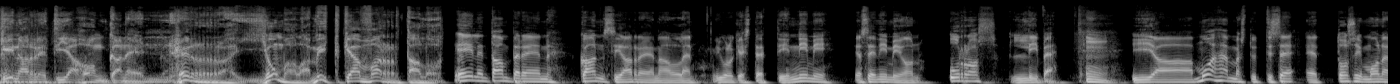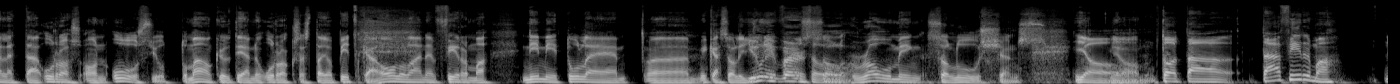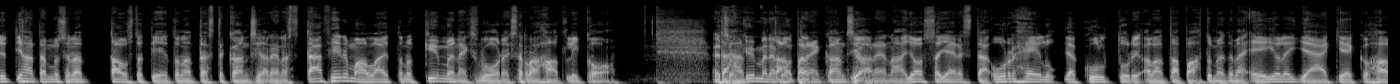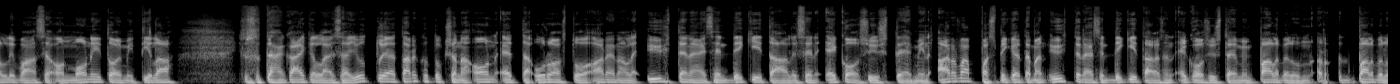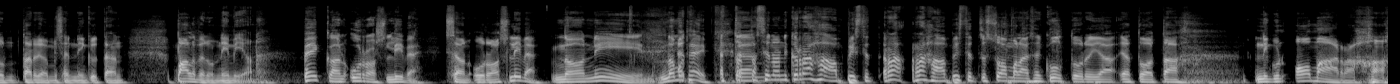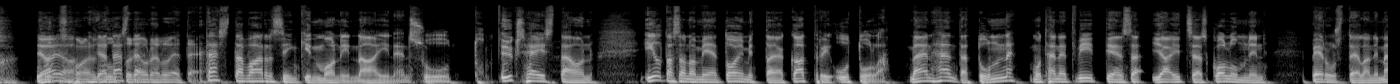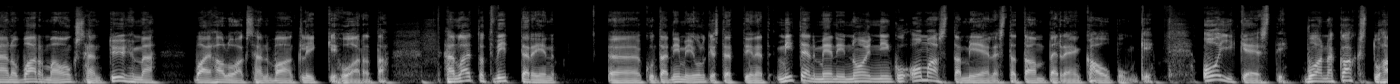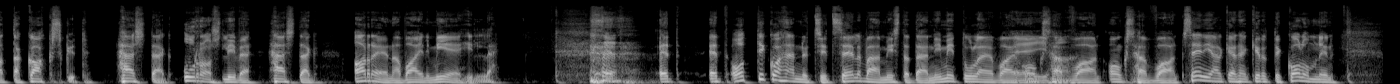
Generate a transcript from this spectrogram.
Kinaret ja Honkanen. Herra Jumala, mitkä vartalot. Eilen Tampereen Kansiareenalle julkistettiin nimi, ja se nimi on Uros Live. Mm. Ja mua hämmästytti se, että tosi monelle tämä Uros on uusi juttu. Mä oon kyllä tiennyt Uroksesta jo pitkään. Oululainen firma, nimi tulee, äh, mikä se oli? Universal, Universal. Roaming Solutions. Joo. Joo. Tota, tämä firma, nyt ihan tämmöisenä taustatietona tästä kansiareenasta. Tämä firma on laittanut kymmeneksi vuodeksi rahat likoon. Et se on tähän kymmenen vuotta- Tampereen kansiareenaan, jossa järjestetään urheilu- ja kulttuurialan tapahtumia. Tämä ei ole jääkiekkohalli, vaan se on monitoimitila, jossa tehdään kaikenlaisia juttuja. Tarkoituksena on, että Uros tuo areenalle yhtenäisen digitaalisen ekosysteemin. Arvappas, mikä tämän yhtenäisen digitaalisen ekosysteemin palvelun, palvelun tarjoamisen niin kuin tämän palvelun nimi on. Veikkaan Uros Live. Se on Uros Live. No niin. No mut hei. Et totta, ähm, siinä on niinku rahaa on, pistet, ra, rahaa on pistetty suomalaisen kulttuurin ja, ja tuota, niin kuin omaa rahaa Joo, joo. suomalaisen Ja tästä- eteen. Tästä varsinkin moni nainen suuttu. Yksi heistä on Iltasanomien toimittaja Katri Utula. Mä en häntä tunne, mutta hänen twiittiensä ja itse asiassa kolumnin perusteella, niin mä en ole varma, onko hän tyhmä vai haluaako hän vaan klikkihuorata. Hän laittoi Twitteriin, kun tämä nimi julkistettiin, että miten meni noin niin kuin omasta mielestä Tampereen kaupunki. Oikeesti vuonna 2020, hashtag uroslive, hashtag areena vain miehille. Et, et, et ottiko hän nyt sit selvää, mistä tämä nimi tulee vai onks hän vaan, onks hän vaan. Sen jälkeen hän kirjoitti kolumnin,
